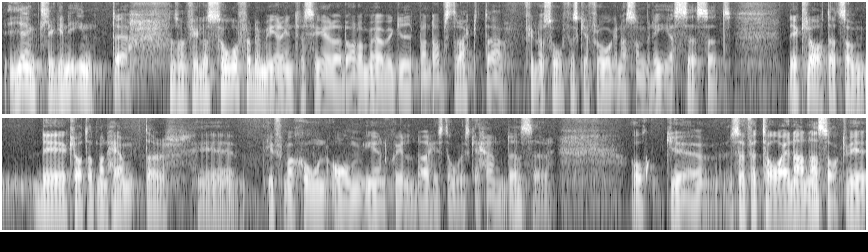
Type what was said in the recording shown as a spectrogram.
Egentligen inte. Som filosof är du mer intresserad av de övergripande abstrakta filosofiska frågorna som reses. Så att det är klart att, som, det är klart att man hämtar eh, information om enskilda historiska händelser. Och, eh, så för att ta en annan sak, vi,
